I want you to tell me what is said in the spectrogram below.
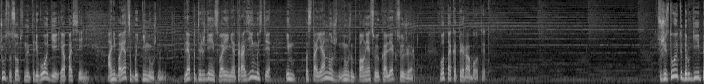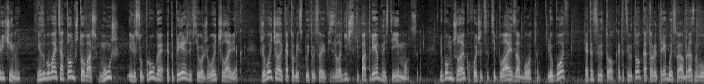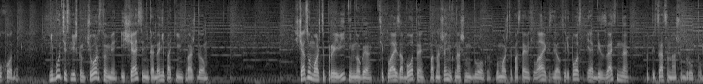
чувство собственной тревоги и опасений. Они боятся быть ненужными. Для подтверждения своей неотразимости им постоянно нужно пополнять свою коллекцию жертв. Вот так это и работает. Существуют и другие причины. Не забывайте о том, что ваш муж или супруга – это прежде всего живой человек. Живой человек, который испытывает свои физиологические потребности и эмоции. Любому человеку хочется тепла и заботы. Любовь – это цветок. Это цветок, который требует своеобразного ухода. Не будьте слишком черствыми, и счастье никогда не покинет ваш дом. Сейчас вы можете проявить немного тепла и заботы по отношению к нашему блогу. Вы можете поставить лайк, сделать репост и обязательно подписаться на нашу группу.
